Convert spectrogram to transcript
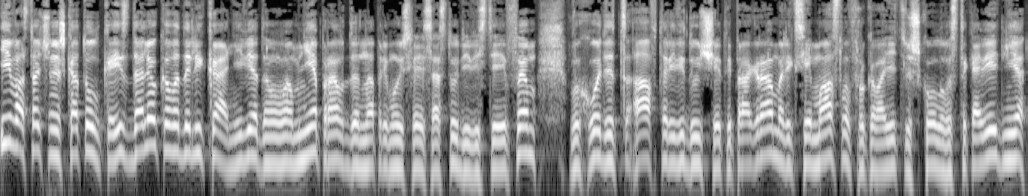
И «Восточная шкатулка» из далекого далека, неведомого мне, правда, на прямую связь со студией Вести ФМ выходит автор и ведущий этой программы Алексей Маслов, руководитель школы востоковедения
